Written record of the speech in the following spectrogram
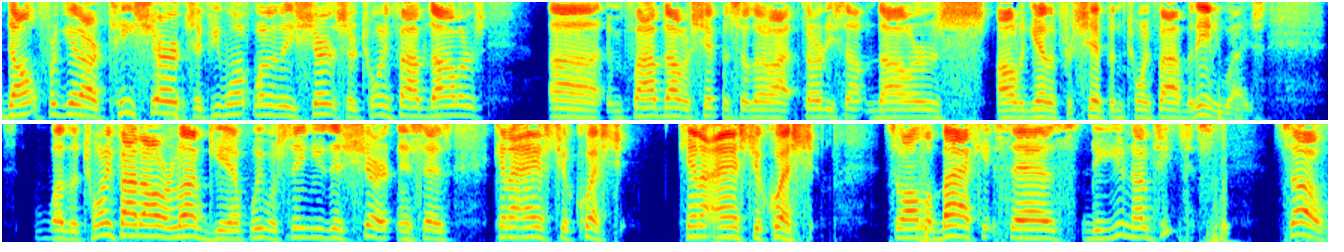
don't forget our t-shirts. If you want one of these shirts, they're twenty five dollars uh, and five dollars shipping, so they're like thirty something dollars altogether for shipping, twenty five. But anyways, well, the twenty five dollar love gift, we will send you this shirt, and it says, "Can I ask you a question? Can I ask you a question?" So on the back it says, "Do you know Jesus?" So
